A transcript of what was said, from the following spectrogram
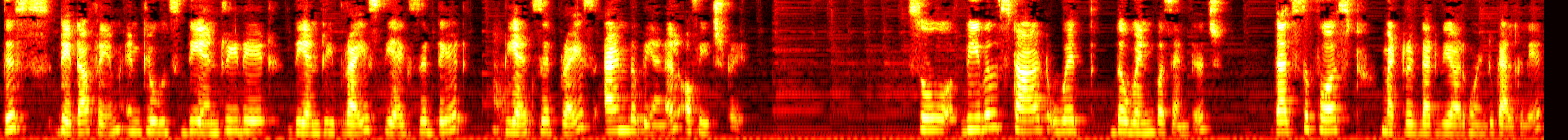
This data frame includes the entry date, the entry price, the exit date, the exit price, and the PNL of each trade. So we will start with the win percentage. That's the first metric that we are going to calculate.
